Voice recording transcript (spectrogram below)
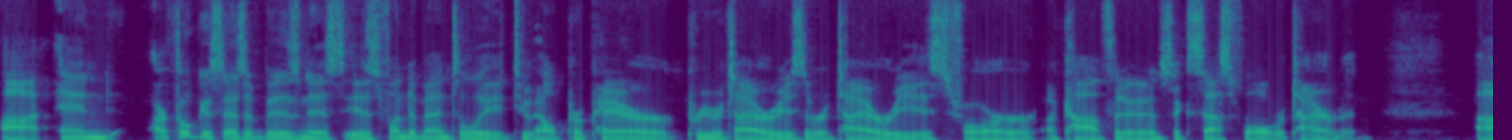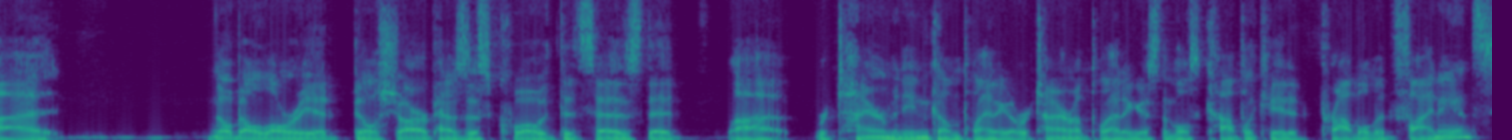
Uh, and our focus as a business is fundamentally to help prepare pre retirees and retirees for a confident and successful retirement. Uh, Nobel laureate Bill Sharpe has this quote that says that uh, retirement income planning or retirement planning is the most complicated problem in finance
